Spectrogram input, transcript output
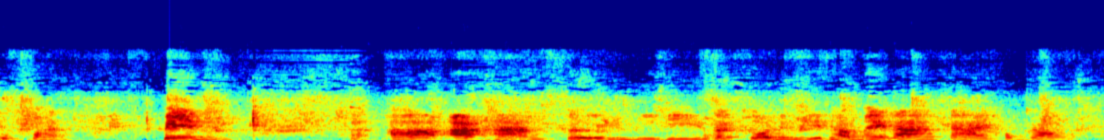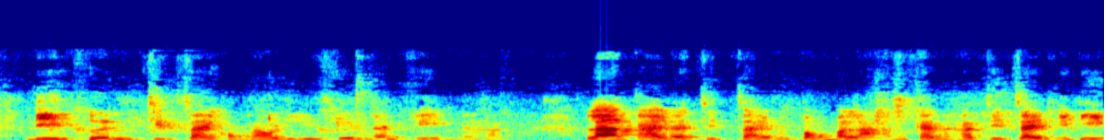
ทุกๆวัน เป็นอาหารเสริมดีๆ สักตัวหนึ่งที่ทำให้ร่างกายของเราดีขึ้นจิตใจของเราดีขึ้นนั่นเองนะคะร่างกายและจิตใจมันต้องบาลานซ์กันนะคะ จิตใจที่ดี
